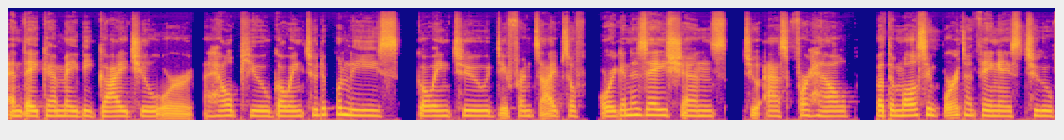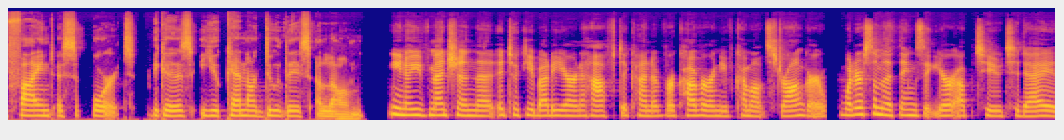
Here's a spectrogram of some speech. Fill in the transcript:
And they can maybe guide you or help you going to the police, going to different types of organizations to ask for help but the most important thing is to find a support because you cannot do this alone. Um, you know, you've mentioned that it took you about a year and a half to kind of recover and you've come out stronger. What are some of the things that you're up to today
